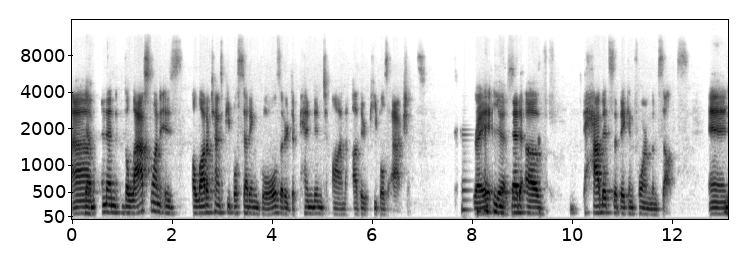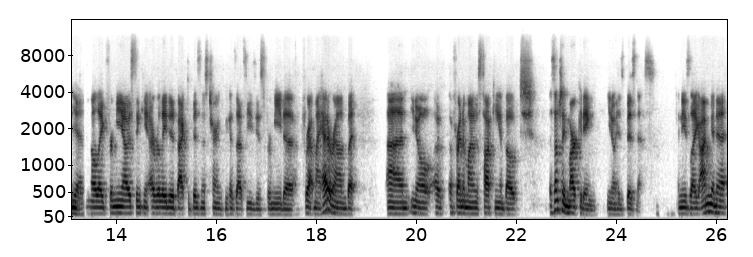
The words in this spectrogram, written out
Um, yeah. And then the last one is a lot of times people setting goals that are dependent on other people's actions, right? yes. Instead of habits that they can form themselves. And yeah. you know, like for me, I was thinking I related it back to business terms because that's easiest for me to wrap my head around. But um, you know, a, a friend of mine was talking about essentially marketing, you know, his business. And he's like, I'm gonna,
